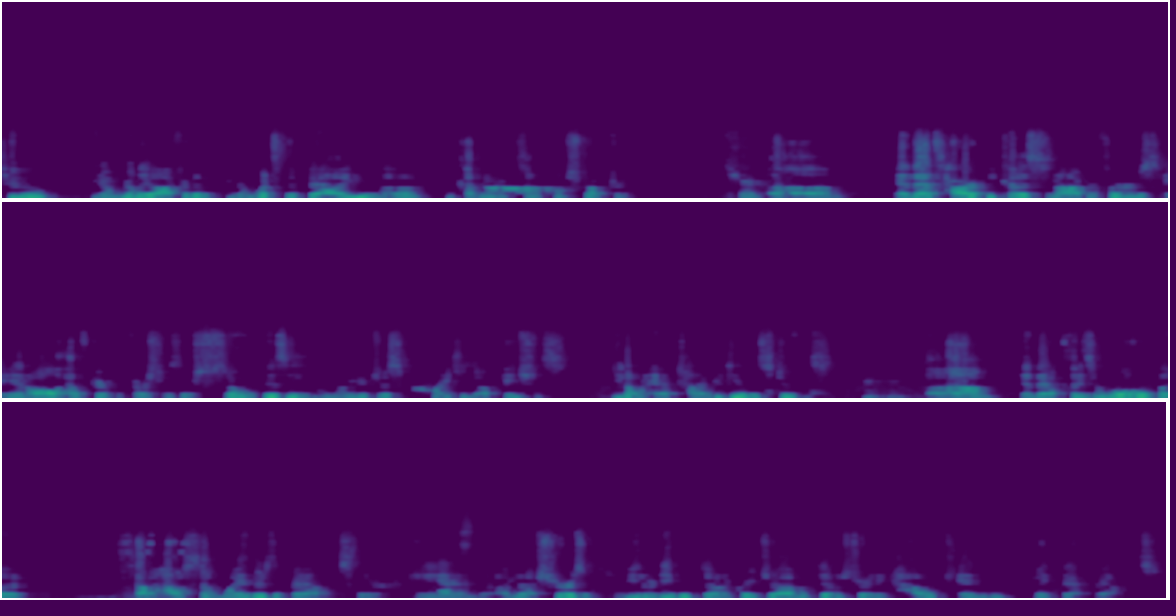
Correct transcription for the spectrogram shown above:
to you know really offer the you know what's the value of becoming a clinical instructor, Sure. um, and that's hard because sonographers and all healthcare professionals are so busy. You know, you're just cranking out patients. You don't have time to deal with students Mhm. um, and that plays a role. But somehow, some way, there's a balance there, and Absolutely. I'm not sure as a community we've done a great job of demonstrating how can you make that balance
